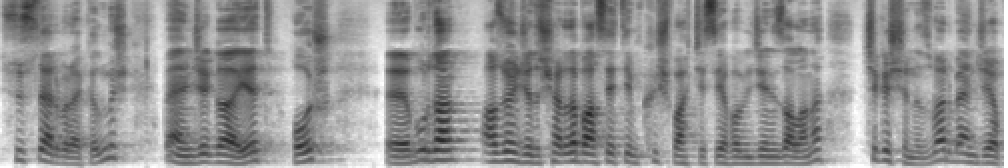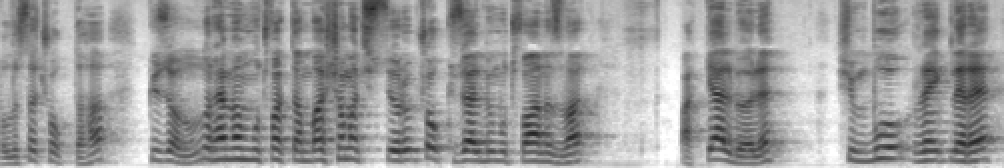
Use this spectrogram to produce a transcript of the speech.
süsler bırakılmış. Bence gayet hoş. Ee, buradan az önce dışarıda bahsettiğim kış bahçesi yapabileceğiniz alana çıkışınız var. Bence yapılırsa çok daha güzel olur. Hemen mutfaktan başlamak istiyorum. Çok güzel bir mutfağınız var. Bak gel böyle. Şimdi bu renklere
